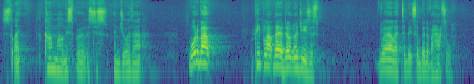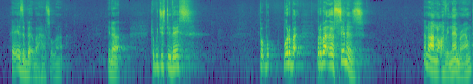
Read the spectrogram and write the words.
It's like, come, Holy Spirit, let's just enjoy that. What about people out there who don't know Jesus? Well, it's a bit of a hassle. It is a bit of a hassle, that. You know, can we just do this? But what about, what about those sinners? No, I'm not having them around.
